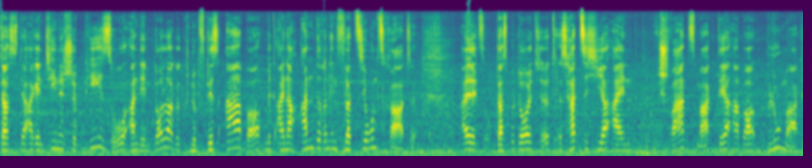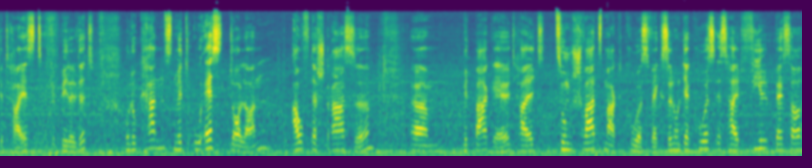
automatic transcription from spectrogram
dass der argentinische Peso an den Dollar geknüpft ist, aber mit einer anderen Inflationsrate. Also, das bedeutet, es hat sich hier ein Schwarzmarkt, der aber Blue Market heißt, gebildet. Und du kannst mit US-Dollar auf der Straße ähm, mit Bargeld halt zum Schwarzmarktkurs wechseln und der Kurs ist halt viel besser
